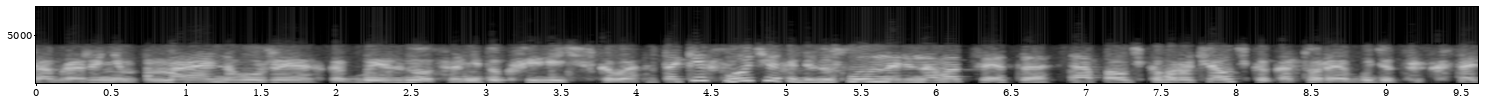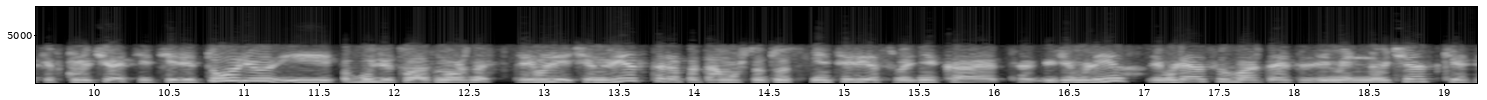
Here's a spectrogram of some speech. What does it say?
соображениям морального уже как бы износа, не только физического. В таких случаях, безусловно, реновация – это та палочка-выручалочка, которая будет, кстати, включать и территорию, и будет возможность привлечь инвестора, потому что тут интерес возникает к земле, земля освобождается, земель земельные участки.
